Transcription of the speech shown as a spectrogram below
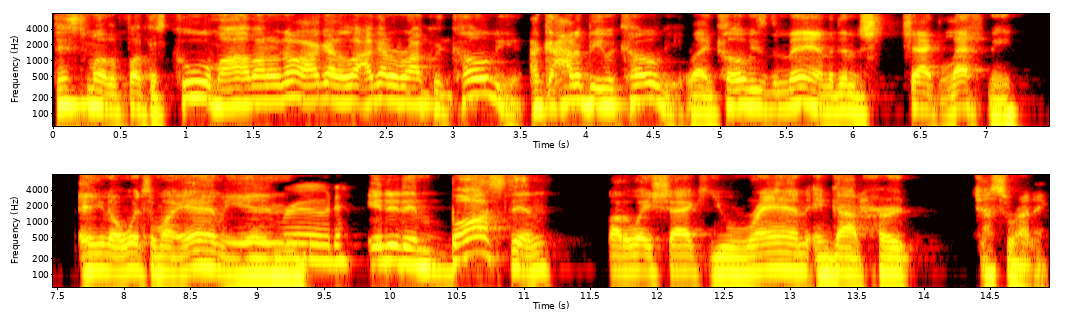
this motherfucker's cool, mom. I don't know. I gotta I gotta rock with Kobe. I gotta be with Kobe. Like Kobe's the man. And then Shaq left me. and you know went to Miami and Rude. ended in Boston. By the way, Shaq, you ran and got hurt just running.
